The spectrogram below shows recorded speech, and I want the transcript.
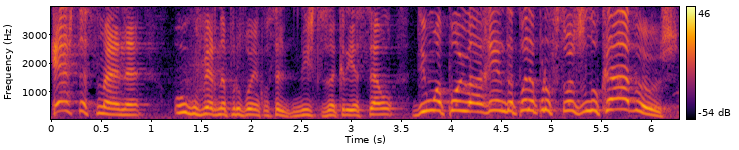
Esta semana o Governo aprovou em Conselho de Ministros a criação de um apoio à renda para professores deslocados.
